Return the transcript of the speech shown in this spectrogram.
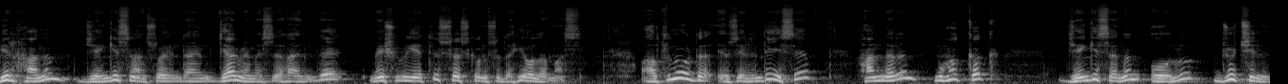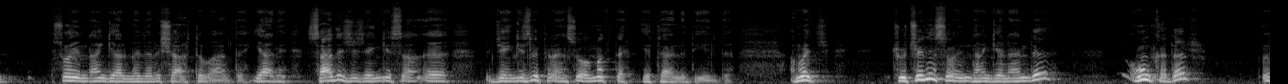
bir hanın Cengiz Han soyundan gelmemesi halinde meşruiyeti söz konusu dahi olamaz. Altınordu özelinde ise hanların muhakkak Cengiz Han'ın oğlu Cüçi'nin soyundan gelmeleri şartı vardı. Yani sadece Cengiz Han, e, Cengizli prensi olmak da yeterli değildi. Ama Cüçi'nin soyundan gelen de 10 kadar e,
